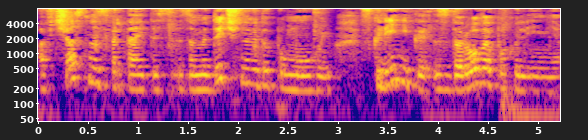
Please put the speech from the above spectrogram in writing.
а вчасно звертайтесь за медичною допомогою з клініки Здорове покоління.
